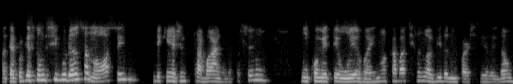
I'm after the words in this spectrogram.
até por questão de segurança nossa e de quem a gente trabalha, né? Você não, não cometer um erro aí, não acabar tirando a vida de um parceiro e dar um,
